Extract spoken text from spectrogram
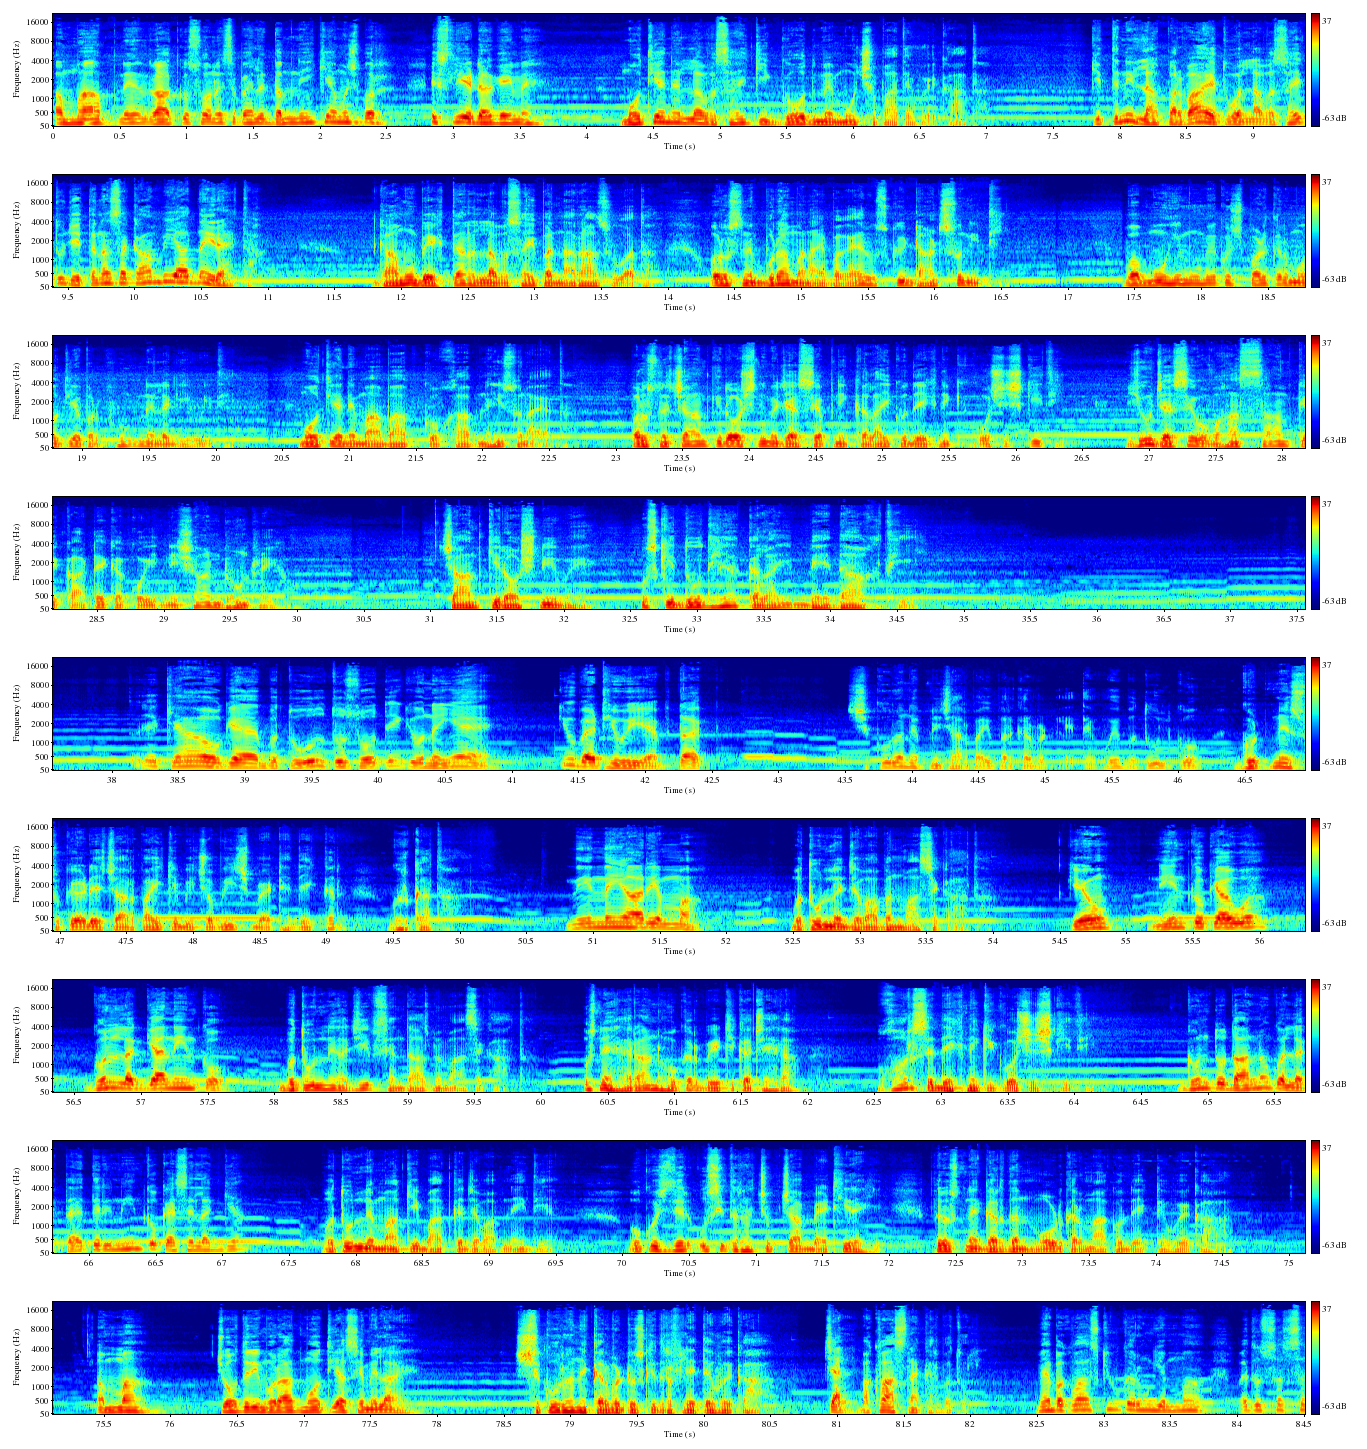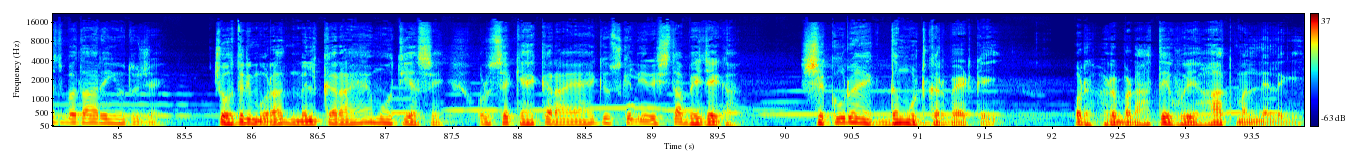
اماں اپنے رات کو سونے سے پہلے دم نہیں کیا مجھ پر؟ اس لیے ڈر گئی میں۔ موتیا نے اللہ وسائی کی گود میں منہ چھپاتے ہوئے کہا تھا، کتنی لاپرواہ ہے تو اللہ وسائی، تجھے اتنا سا کام بھی یاد نہیں رہتا۔ گامو بیختار اللہ وسائی پر ناراض ہوا تھا اور اس نے برا منائے بغیر اس کی ڈانٹ سنی تھی۔ وہ منہ ہی منہ میں کچھ پڑھ کر موتیا پر پھونکنے لگی ہوئی تھی۔ موتیا نے ماں باپ کو خواب نہیں سنایا تھا، پر اس نے چاند کی روشنی میں جیسے اپنی کلائی کو دیکھنے کی کوشش کی تھی، یوں جیسے وہ وہاں سام کے کاٹے کا کوئی نشان ڈھونڈ رہی ہو۔ چاند کی روشنی میں اس کی دودھیا کلائی بے داغ تھی۔ تجھے کیا ہو گیا ہے؟ بطول تو سوتی کیوں نہیں ہے؟ کیوں بیٹھی ہوئی ہے اب تک؟ شکورا نے اپنی چارپائی پر کروٹ لیتے ہوئے بطول کو گھٹنے سکیڑے چارپائی کے بیچوں بیچ بیٹھے دیکھ کر گھرکا تھا۔ نیند نہیں آ رہی اما بطول نے جواباً ماں سے کہا تھا۔ کیوں؟ نیند کو کیا ہوا؟ گن لگ گیا نیند کو۔ بطول نے عجیب سے انداز میں ماں سے کہا تھا۔ اس نے حیران ہو کر بیٹی کا چہرہ غور سے دیکھنے کی کوشش کی تھی۔ گن تو دانوں کو لگتا ہے تیری نیند کو کیسے لگ گیا؟ بطول نے ماں کی بات کا جواب نہیں دیا۔ وہ کچھ دیر اسی طرح چپ چاپ بیٹھی رہی۔ پھر اس نے گردن موڑ کر ماں کو دیکھتے ہوئے کہا اما چودھری مراد موتیا سے ملا ہے۔ شکورا نے کروٹ اس کی طرف لیتے ہوئے کہا، چل بکواس نہ کر بطول میں بکواس کیوں کروں گی اما؟ میں تو سچ سچ بتا رہی ہوں تجھے۔ چودھری مراد مل کر آیا ہے موتیا سے اور اسے کہہ کر آیا ہے کہ اس کے لیے رشتہ بھیجے گا۔ شکورا ایک دم اٹھ کر بیٹھ گئی اور ہڑبڑاتے ہوئے ہاتھ ملنے لگی۔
